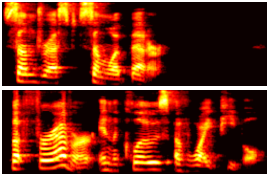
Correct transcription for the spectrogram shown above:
some dressed somewhat better but forever in the clothes of white people.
